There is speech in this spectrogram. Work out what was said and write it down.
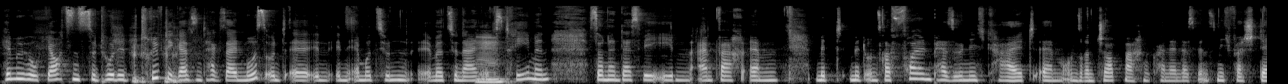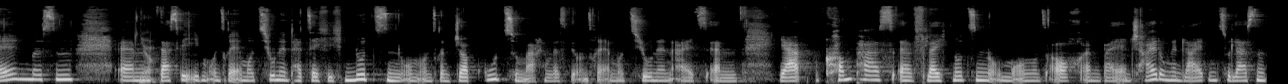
himmelhoch jauchzend zu Tode betrübt den ganzen Tag sein muss und äh, in, in Emotionen, emotionalen mhm. Extremen, sondern dass wir eben einfach ähm, mit, mit unserer vollen Persönlichkeit ähm, unseren Job machen können, dass wir uns nicht verstellen müssen, ähm, ja. dass wir eben unsere Emotionen tatsächlich nutzen, um unseren Job gut zu machen, dass wir unsere Emotionen als ähm, ja, Kompass äh, vielleicht nutzen, um, um uns auch ähm, bei Entscheidungen leiten zu lassen.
